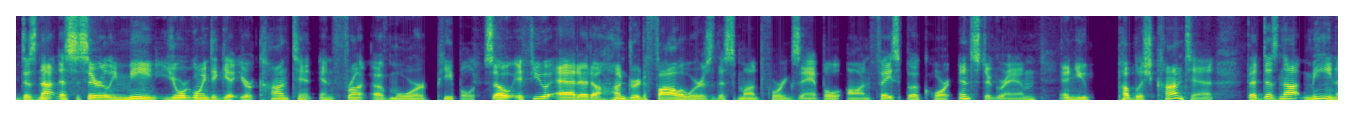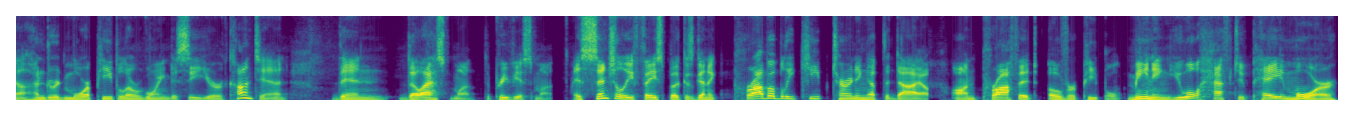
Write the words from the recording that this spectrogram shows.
does not necessarily mean you're going to get your content in front of more people. So if you added 100 followers this month, for example, on Facebook or Instagram, and you publish content, that does not mean a hundred more people are going to see your content than the last month, the previous month. Essentially, Facebook is going to probably keep turning up the dial on profit over people, meaning you will have to pay more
